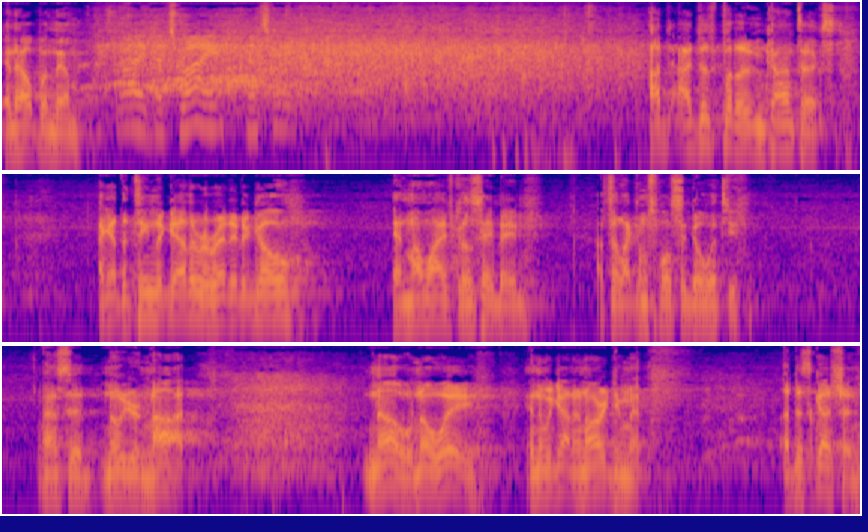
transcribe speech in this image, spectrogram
and helping them. That's right. That's right. That's right. I, I just put it in context. I got the team together, we're ready to go. And my wife goes, Hey, babe, I feel like I'm supposed to go with you. I said, No, you're not. no, no way. And then we got an argument, a discussion.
